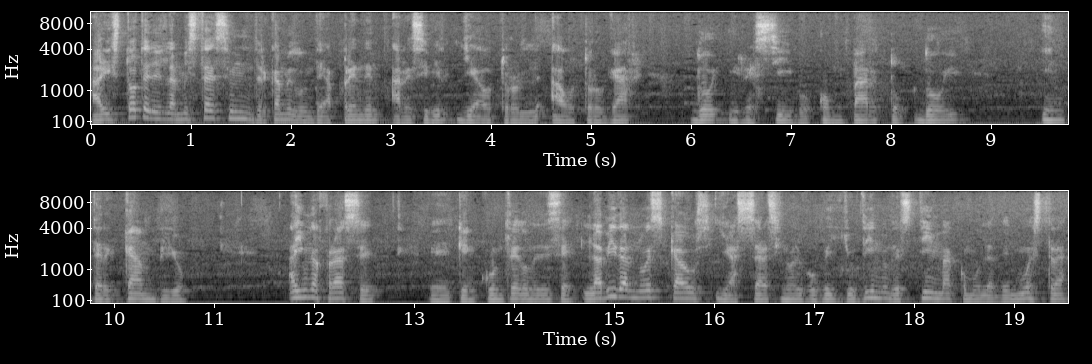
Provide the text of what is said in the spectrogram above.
Aristóteles, la amistad es un intercambio donde aprenden a recibir y a, a otorgar. Doy y recibo, comparto, doy intercambio. Hay una frase eh, que encontré donde dice, la vida no es caos y azar, sino algo bello, digno de estima como la demuestra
